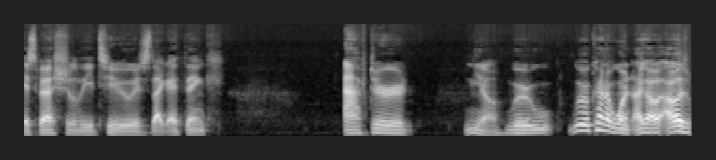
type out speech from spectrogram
especially too is like I think after you know, we are we were kind of one. Like, I, I was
